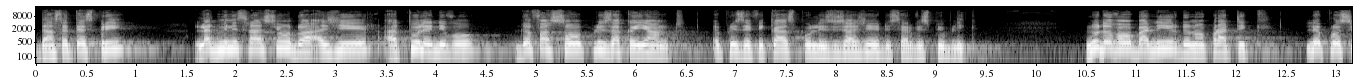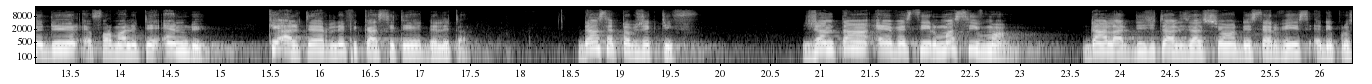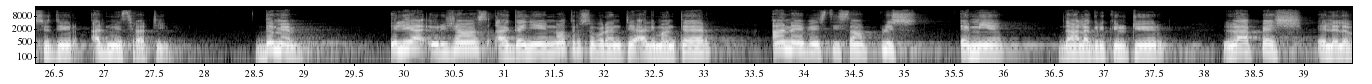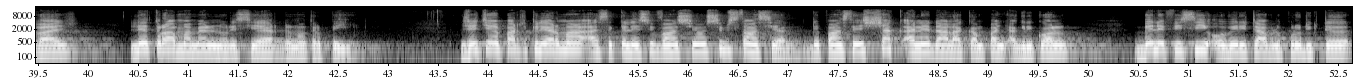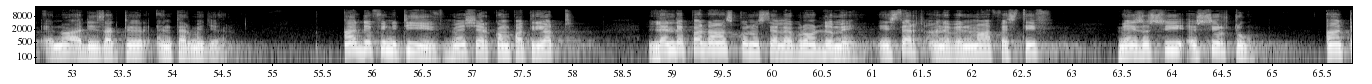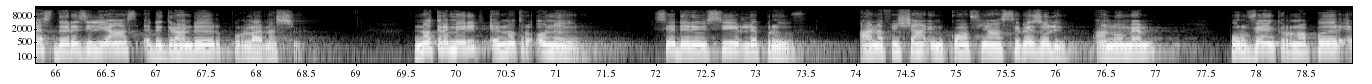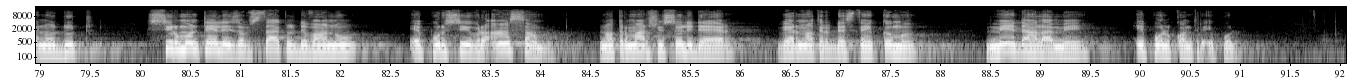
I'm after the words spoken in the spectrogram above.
Dans cet esprit, l'administration doit agir à tous les niveaux de façon plus accueillante et plus efficace pour les usagers du service public. Nous devons bannir de nos pratiques les procédures et formalités indues qui altèrent l'efficacité de l'État. Dans cet objectif, J'entends investir massivement dans la digitalisation des services et des procédures administratives. De même, il y a urgence à gagner notre souveraineté alimentaire en investissant plus et mieux dans l'agriculture, la pêche et l'élevage, les trois mamelles nourricières de notre pays. Je tiens particulièrement à ce que les subventions substantielles dépensées chaque année dans la campagne agricole bénéficient aux véritables producteurs et non à des acteurs intermédiaires. En définitive, mes chers compatriotes, l'indépendance que nous célébrons demain est certes un événement festif, mais aussi et surtout un test de résilience et de grandeur pour la nation. Notre mérite et notre honneur, c'est de réussir l'épreuve en affichant une confiance résolue en nous-mêmes pour vaincre nos peurs et nos doutes surmonter les obstacles devant nous et poursuivre ensemble notre marche solidaire vers notre destin commun, main dans la main, épaule contre épaule.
